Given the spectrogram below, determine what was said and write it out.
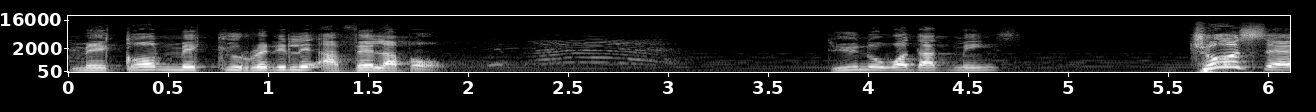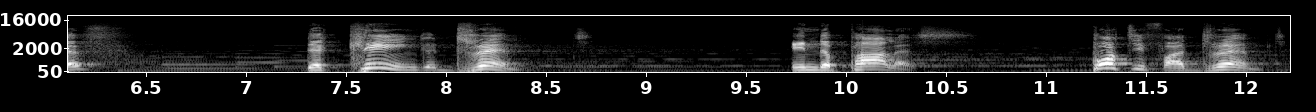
May God make you readily available. Do you know what that means? Joseph, the king, dreamt in the palace. Potiphar dreamt.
